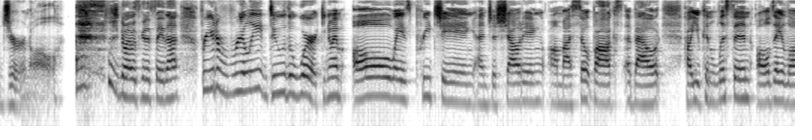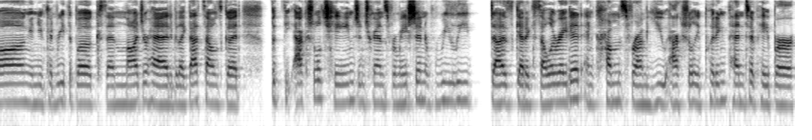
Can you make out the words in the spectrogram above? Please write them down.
journal. you know I was going to say that? For you to really do the work. You know I'm always preaching and just shouting on my soapbox about how you can listen all day long and you can read the books and nod your head and be like that sounds good, but the actual change and transformation really does get accelerated and comes from you actually putting pen to paper,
